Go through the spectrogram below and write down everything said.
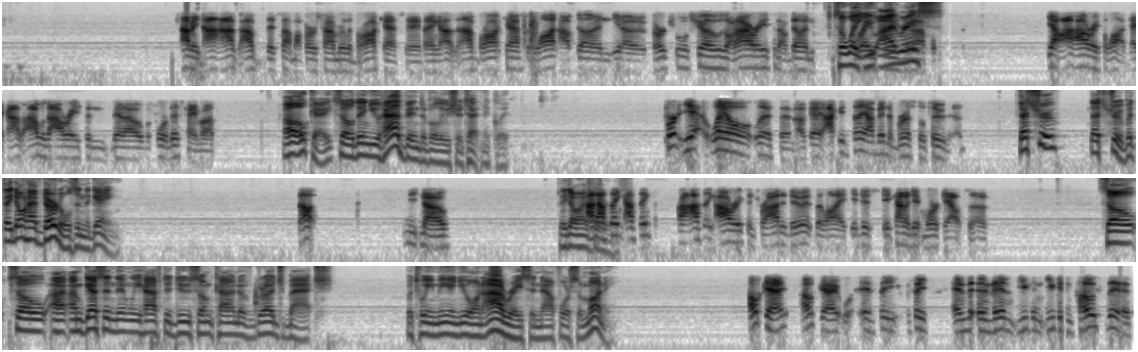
I mean, I, I, I that's not my first time really broadcasting anything. I, I've broadcasted a lot. I've done, you know, virtual shows on iRacing. I've done, So wait, you Races, I uh, race? yeah, I, I race a lot. Heck, I, I was iRacing, you know, before this came up. Oh, okay. So then you have been to Volusia technically. Pretty, yeah. Well, listen, okay, I can say I've been to Bristol too. Then That's true. That's true. But they don't have dirtles in the game. not, no. They don't have. I, I think, I think, I think iRacing tried to do it, but like it just, it kind of didn't work out. So So, so I, I'm guessing then we have to do some kind of grudge match between me and you on iRacing now for some money. Okay, okay, and see, see, and and then you can you can post this,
